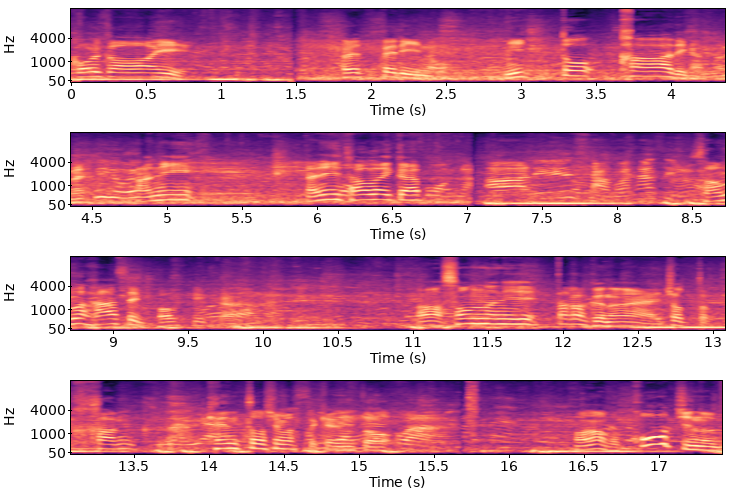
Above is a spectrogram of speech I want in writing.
これ可愛い フレッド・ペリーのニットカーディガンだねอันนี้อันนี้เท่าไหรครับ อันนี้350 380 OK かあそんなに高くないちょっとかん検討します検討あなんかコーチの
